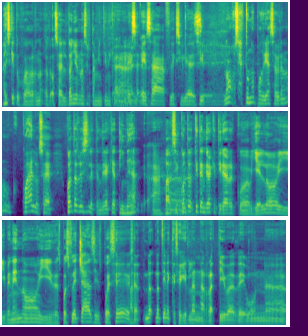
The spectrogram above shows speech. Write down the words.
"Ay, es que tu jugador, no- o sea, el Dungeon Master también tiene que tener Ah, esa, flexibilidad de decir, sí. no, o sea, tú no podrías saber, no, ¿cuál? O sea, ¿cuántas veces le tendría que atinar? Ajá. Así, ¿cuánto, ¿Qué tendría que tirar? Hielo y veneno y después flechas y después... Sí, o sea, no, no tiene que seguir la narrativa de una,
